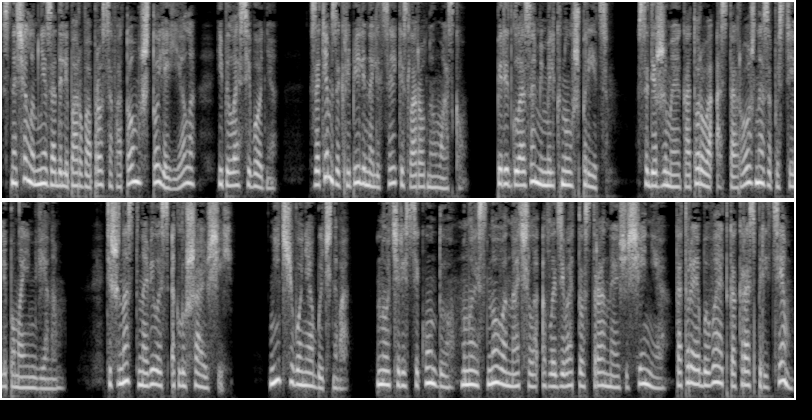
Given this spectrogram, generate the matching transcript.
Сначала мне задали пару вопросов о том, что я ела и пила сегодня. Затем закрепили на лице кислородную маску. Перед глазами мелькнул шприц, содержимое которого осторожно запустили по моим венам. Тишина становилась оглушающей. Ничего необычного. Но через секунду мной снова начало овладевать то странное ощущение, которое бывает как раз перед тем,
